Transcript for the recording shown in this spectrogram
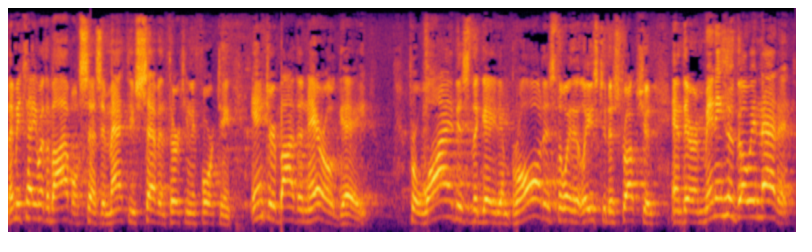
Let me tell you what the Bible says in Matthew 7 13 and 14. Enter by the narrow gate, for wide is the gate, and broad is the way that leads to destruction, and there are many who go in at it.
